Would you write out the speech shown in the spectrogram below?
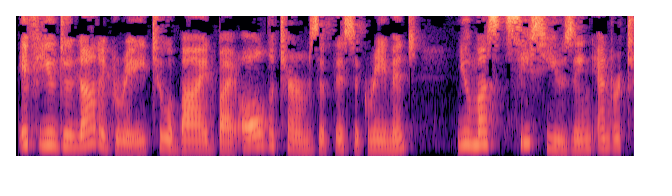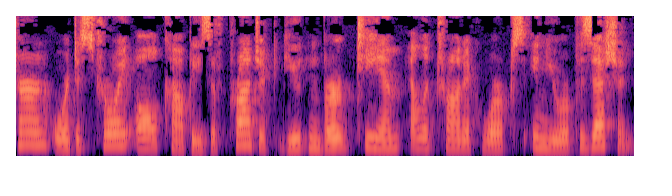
If you do not agree to abide by all the terms of this agreement, you must cease using and return or destroy all copies of Project Gutenberg TM electronic works in your possession.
